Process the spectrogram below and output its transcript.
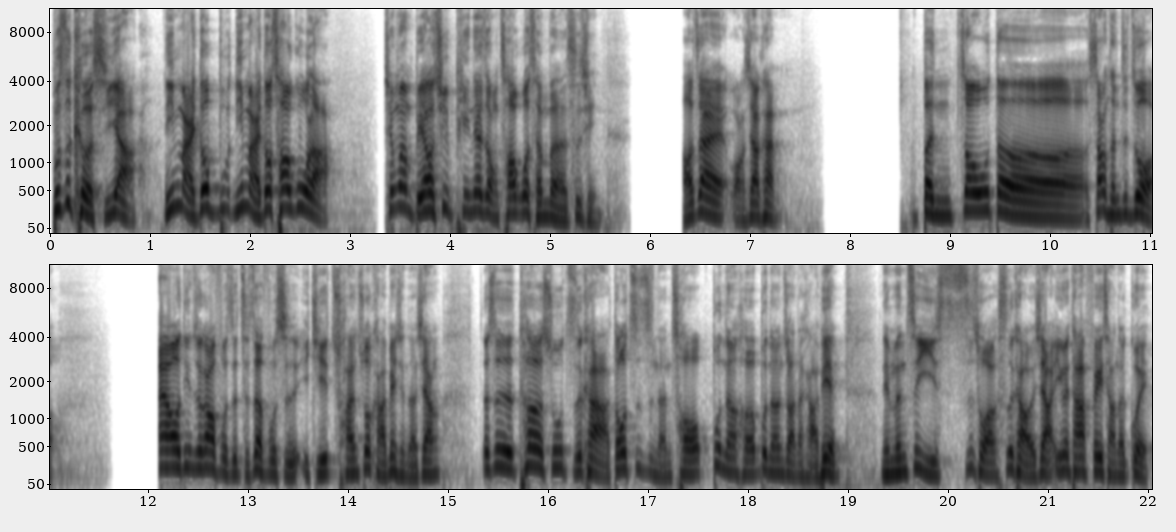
不是可惜呀，你买都不你买都超过了，千万不要去拼那种超过成本的事情。好，再往下看，本周的商城制作，艾奥丁最高腐蚀紫色腐蚀以及传说卡片选择箱，这是特殊纸卡，都是只能抽，不能合，不能转的卡片，你们自己思索思考一下，因为它非常的贵，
